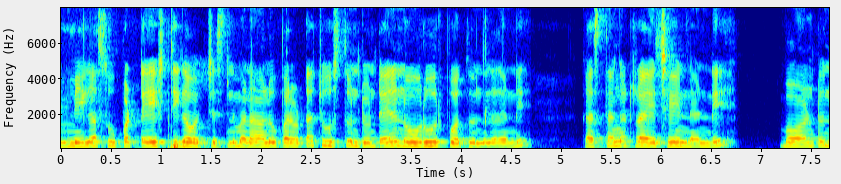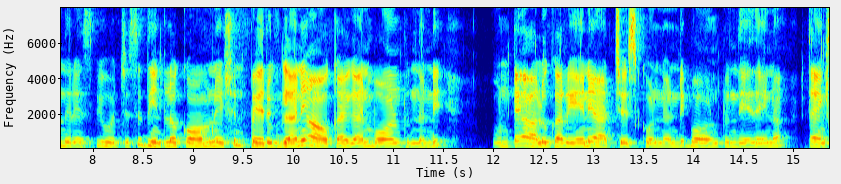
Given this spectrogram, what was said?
ఎమ్మీగా సూపర్ టేస్టీగా వచ్చేసింది. మన ఆలు పరోటా చూస్తుంటుంటేనే నోరు ఊరిపోతుంది కదండి. ఖచ్చితంగా ట్రై చేయండి బాగుంటుంది రెసిపీ వచ్చేసి. దీంట్లో కాంబినేషన్ పెరుగు కానీ ఆవకాయ కానీ బాగుంటుందండి. ఉంటే ఆలు కర్రీ అయినా యాడ్ చేసుకోండి అండి బాగుంటుంది ఏదైనా. థ్యాంక్స్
